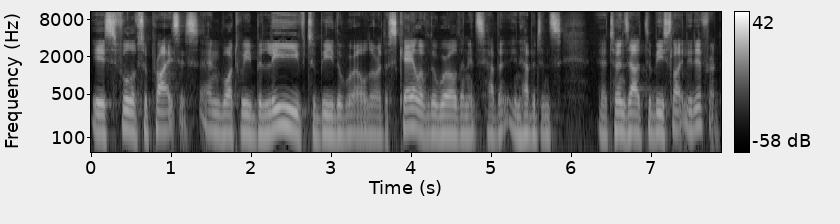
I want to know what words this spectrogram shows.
is full of surprises, and what we believe to be the world or the scale of the world and its inhabitants uh, turns out to be slightly different.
